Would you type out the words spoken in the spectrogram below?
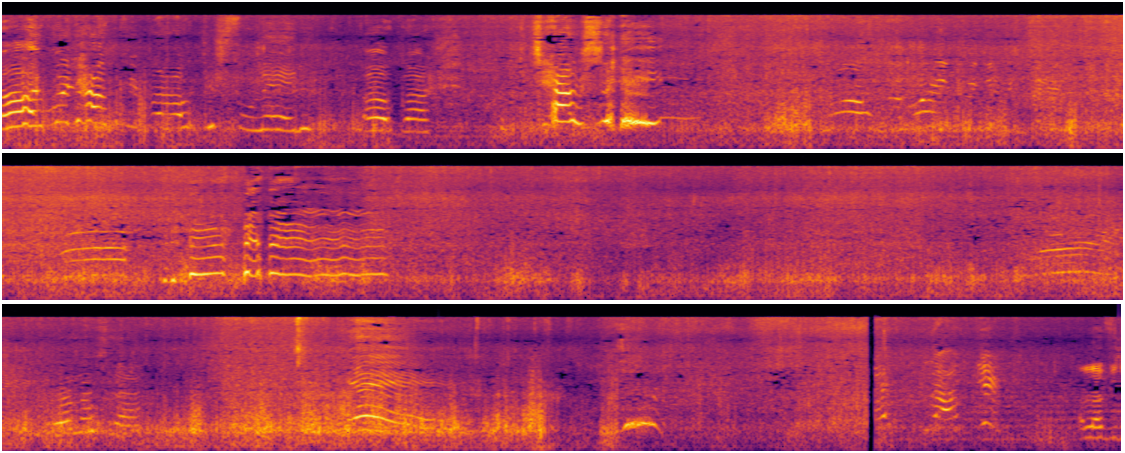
Oh, I would help you, but I'll just fall in. Oh gosh. Chelsea! We're almost there. Yeah! Love you.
